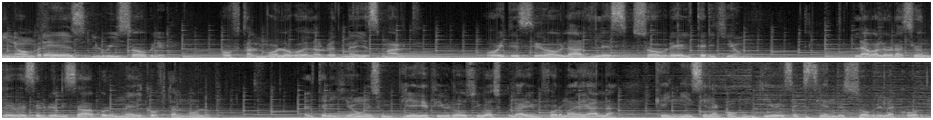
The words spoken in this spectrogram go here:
Mi nombre es Luis Obler, oftalmólogo de la red MediaSmart. Hoy deseo hablarles sobre el terigión. La valoración debe ser realizada por un médico oftalmólogo. El terigión es un pliegue fibroso y vascular en forma de ala que inicia en la conjuntiva y se extiende sobre la córnea.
